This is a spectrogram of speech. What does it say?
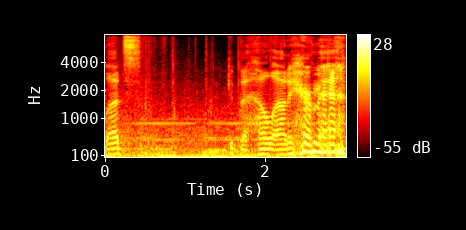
Let's get the hell out of here, man.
